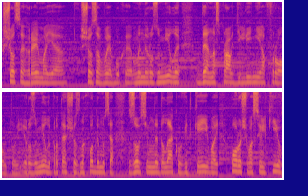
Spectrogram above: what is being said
що це гримає. Що за вибухи? Ми не розуміли, де насправді лінія фронту, і розуміли про те, що знаходимося зовсім недалеко від Києва, поруч Васильків,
